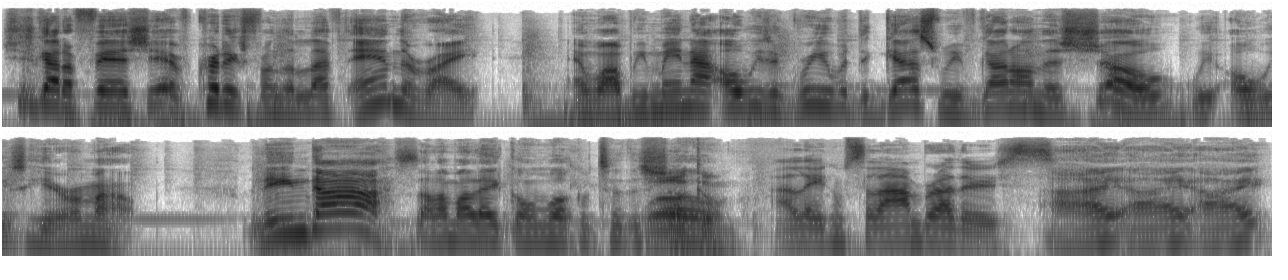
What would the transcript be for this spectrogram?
She's got a fair share of critics from the left and the right, and while we may not always agree with the guests we've got on this show, we always hear them out. Linda, salam alaikum, welcome to the show. Welcome. Alaikum salam, brothers. Aye, aye, aye.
